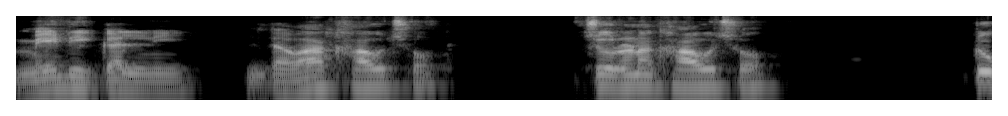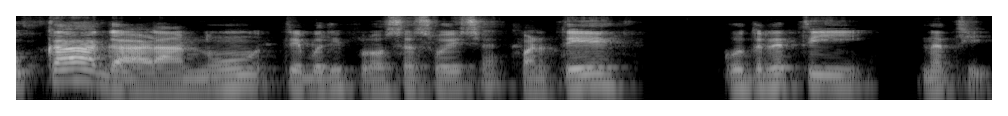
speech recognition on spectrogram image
મેડિકલની દવા ખાઓ છો? ચૂર્ણ ખાઓ છો? ટૂંકા ગાળાનું તે બધી પ્રોસેસ હોય છે, પણ તે કુદરતી નથી.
